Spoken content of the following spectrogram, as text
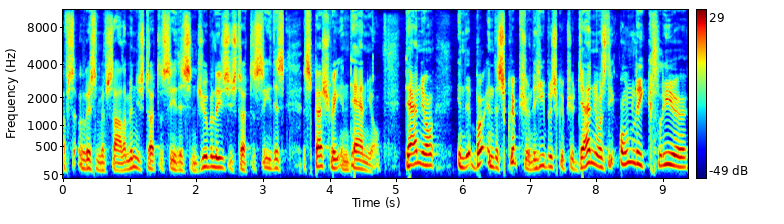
of wisdom of Solomon. You start to see this in Jubilees. You start to see this, especially in Daniel. Daniel, in the in the scripture, in the Hebrew scripture, Daniel is the only clear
